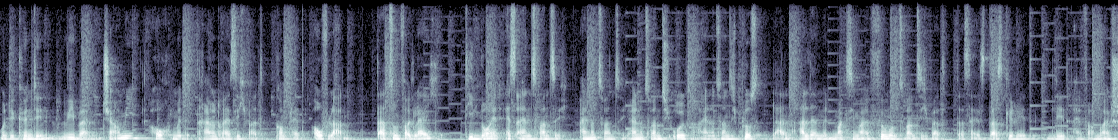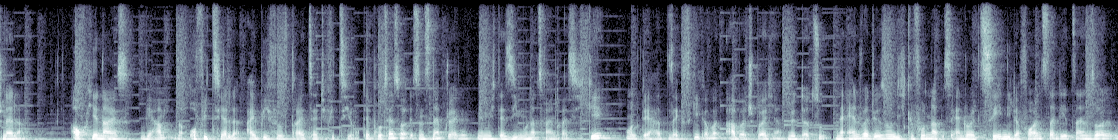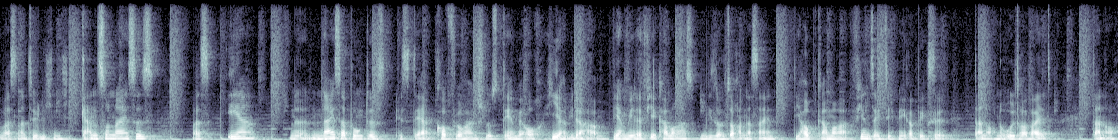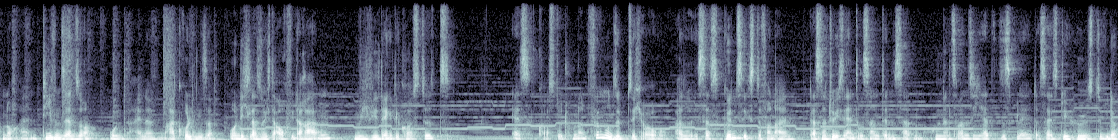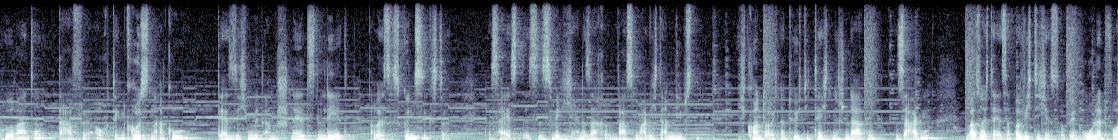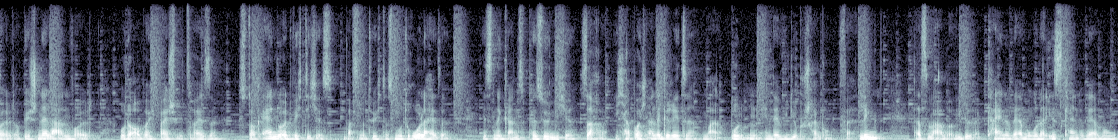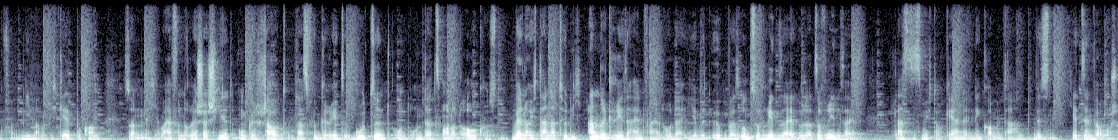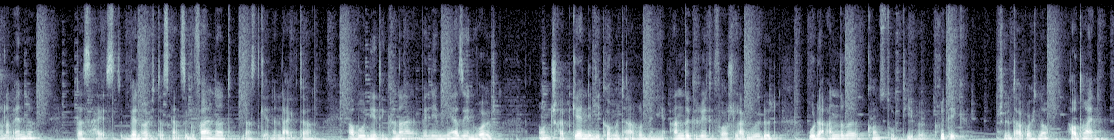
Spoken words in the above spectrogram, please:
und ihr könnt ihn wie beim Xiaomi auch mit 33 Watt komplett aufladen. Da zum Vergleich, Die neuen S21, 21, 21 Ultra, 21 Plus laden alle mit maximal 25 Watt. Das heißt, das Gerät lädt einfach mal schneller. Auch hier nice, wir haben eine offizielle IP53 Zertifizierung. Der Prozessor ist ein Snapdragon, nämlich der 732G und der hat 6 GB Arbeitsspeicher mit dazu. Eine Android-Version, die ich gefunden habe, ist Android 10, die davor installiert sein soll, was natürlich nicht ganz so nice ist. Was eher ein nicer Punkt ist, ist der Kopfhöreranschluss, den wir auch hier wieder haben. Wir haben wieder vier Kameras, wie soll es auch anders sein? Die Hauptkamera 64 Megapixel, dann noch eine Ultraweit dann auch noch einen Tiefensensor und eine Makrolinse. Und ich lasse euch da auch wieder raten, wie viel denkt ihr kostet es kostet 175 Euro, also ist das günstigste von allen. Das ist natürlich sehr interessant, denn es hat ein 120 Hertz Display, das heißt die höchste Wiederholrate, dafür auch den größten Akku, der sich mit am schnellsten lädt, aber es ist das günstigste. Das heißt, es ist wirklich eine Sache, was mag ich da am liebsten. Ich konnte euch natürlich die technischen Daten sagen, was euch da jetzt aber wichtig ist, ob ihr ein OLED wollt, ob ihr schnell laden wollt oder ob euch beispielsweise Stock Android wichtig ist, was natürlich das Motorola hätte, ist eine ganz persönliche Sache. Ich habe euch alle Geräte mal unten in der Videobeschreibung verlinkt. Das war aber wie gesagt keine Werbung oder ist keine Werbung, von niemandem habe ich Geld bekommen, sondern ich habe einfach nur recherchiert und geschaut, was für Geräte gut sind und unter 200 Euro kosten. Wenn euch dann natürlich andere Geräte einfallen oder ihr mit irgendwas unzufrieden seid oder zufrieden seid, lasst es mich doch gerne in den Kommentaren wissen. Jetzt sind wir aber schon am Ende. Das heißt, wenn euch das Ganze gefallen hat, lasst gerne ein Like da, abonniert den Kanal, wenn ihr mehr sehen wollt und schreibt gerne in die Kommentare, wenn ihr andere Geräte vorschlagen würdet oder andere konstruktive Kritik. Schönen Tag euch noch, haut rein!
